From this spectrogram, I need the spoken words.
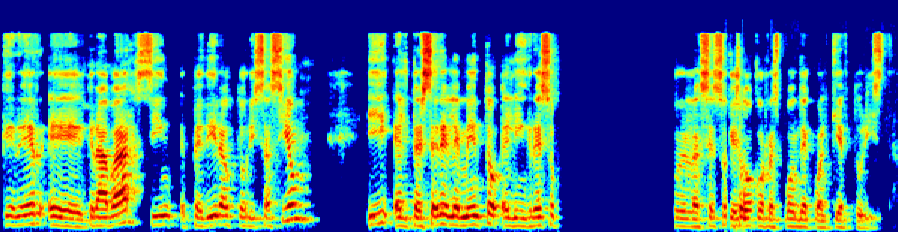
querer eh, grabar sin pedir autorización. Y el tercer elemento, el ingreso por el acceso que no corresponde a cualquier turista.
